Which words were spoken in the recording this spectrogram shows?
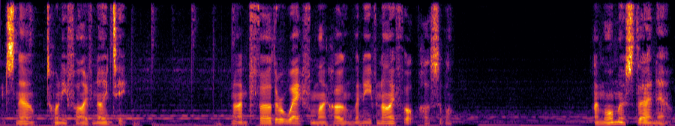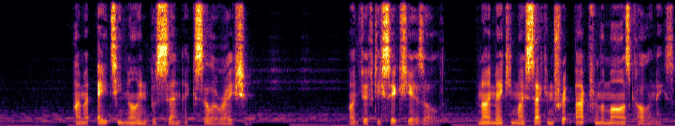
It's now 2590, and I'm further away from my home than even I thought possible. I'm almost there now. I'm at 89% acceleration. I'm 56 years old, and I'm making my second trip back from the Mars colonies.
